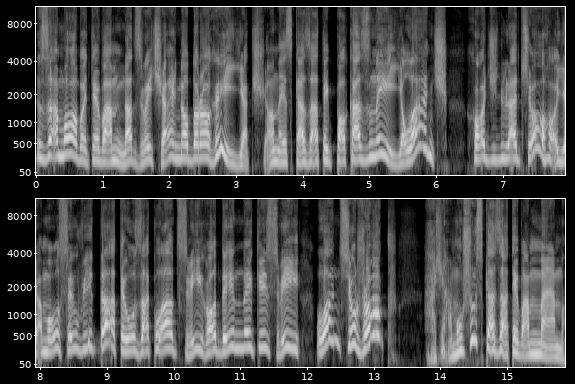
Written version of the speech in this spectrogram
замовити вам надзвичайно дорогий, якщо не сказати показний ланч. Хоч для цього я мусив віддати у заклад свій годинник і свій ланцюжок. А я мушу сказати вам, мем,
